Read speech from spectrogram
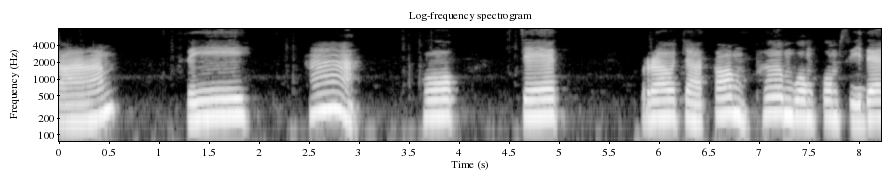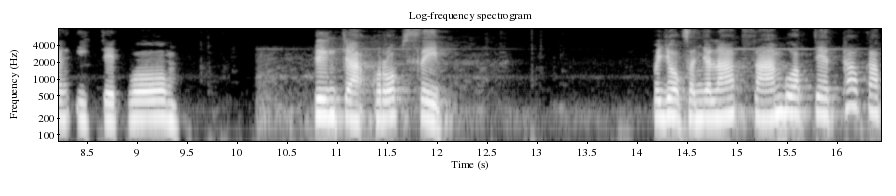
สามสี่ห้าหกเจ็ดเราจะต้องเพิ่มวงกลมสีแดงอีกเจ็ดวง จึงจะครบสิบประโยคสัญลักษณ์สามบวกเจ็ดเท่ากับ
